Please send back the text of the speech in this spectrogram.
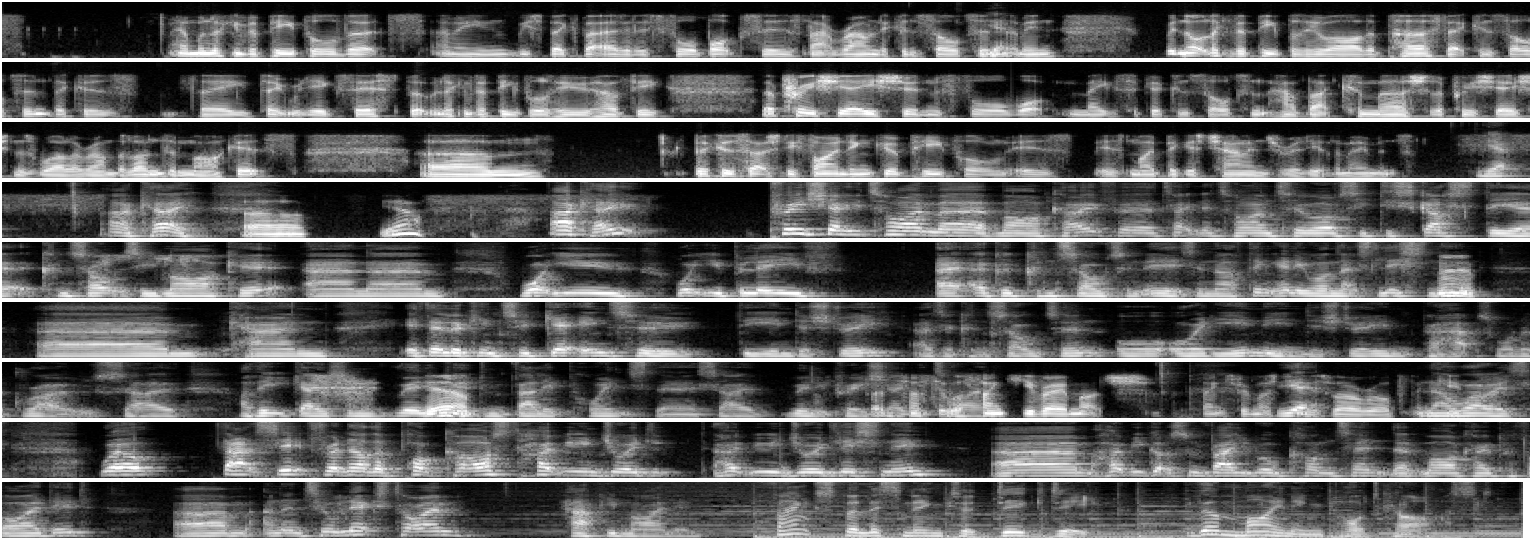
and we're looking for people that I mean, we spoke about earlier. There's four boxes. That rounder consultant. Yeah. I mean, we're not looking for people who are the perfect consultant because they don't really exist, but we're looking for people who have the appreciation for what makes a good consultant, have that commercial appreciation as well around the London markets. Um, because actually finding good people is is my biggest challenge really at the moment. Yeah. Okay. Uh, yeah. Okay appreciate your time, uh, Marco, for taking the time to obviously discuss the uh, consultancy market and um, what you what you believe a, a, good consultant is. And I think anyone that's listening yeah. um, can, if they're looking to get into the industry as a consultant or already in the industry and perhaps want to grow. So I think you gave some really yeah. good and valid points there. So I really appreciate Fantastic. Well, thank you very much. Thanks very much yeah. as well, Rob. Thank no you. worries. Well, that's it for another podcast. Hope you enjoyed. Hope you enjoyed listening. Um, hope you got some valuable content that Marco provided. Um, and until next time, happy mining. Thanks for listening to Dig Deep, the mining podcast.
